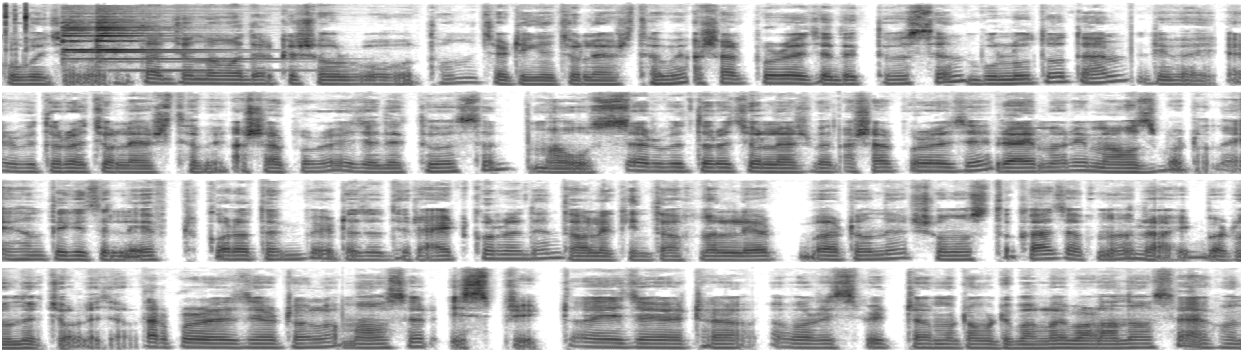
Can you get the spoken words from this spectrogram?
খুবই জরুরি। তার জন্য আমাদেরকে সর্বপ্রথম সেটিং এ চলে আসতে হবে। আসার পরে যে দেখতে পাচ্ছেন ব্লুটুথ অ্যান্ড ডিভাইস এর ভিতরে চলে আসতে হবে। আসার পরে যে দেখতে পাচ্ছেন, মাউস এর ভিতরে চলে আসবেন আসার পরে যে প্রাইমারি মাউস বাটন এখান থেকে যে লেফট করা থাকবে, এটা যদি রাইট করে দেন, তাহলে কিন্তু আপনার লেফট বাটনের সমস্ত কাজ আপনার রাইট বাটনে চলে যাবে। তারপরে এই যে এটা হলো মাউসের স্পিড তো এই যে এটা আমার স্পিডটা মোটামুটি ভালোই বাড়ানো আছে। এখন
